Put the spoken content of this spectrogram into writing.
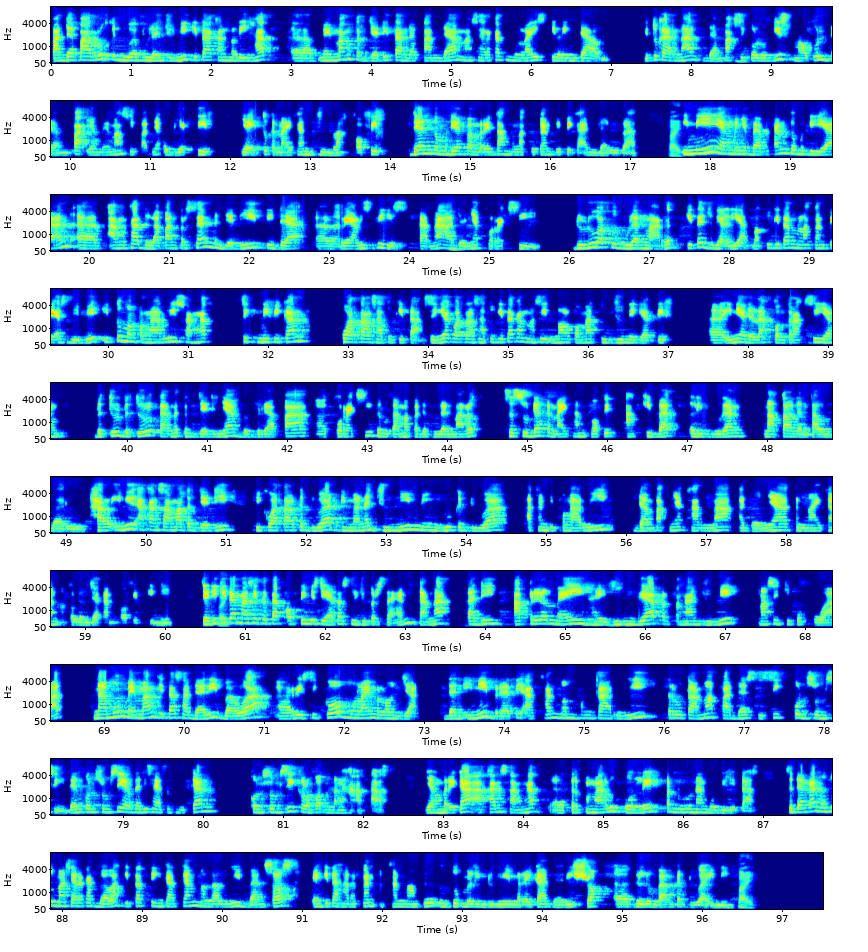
Pada paruh kedua bulan Juni kita akan melihat Eh, memang terjadi tanda-tanda masyarakat mulai skilling down. Itu karena dampak psikologis maupun dampak yang memang sifatnya objektif, yaitu kenaikan jumlah COVID. Dan kemudian pemerintah melakukan PPKM darurat. Baik. Ini yang menyebabkan kemudian uh, angka 8% menjadi tidak uh, realistis karena hmm. adanya koreksi. Dulu waktu bulan Maret kita juga lihat waktu kita melakukan PSBB itu mempengaruhi sangat signifikan kuartal satu kita sehingga kuartal satu kita kan masih 0,7 negatif. Uh, ini adalah kontraksi yang betul-betul karena terjadinya beberapa uh, koreksi terutama pada bulan Maret sesudah kenaikan COVID akibat liburan Natal dan Tahun Baru. Hal ini akan sama terjadi di kuartal kedua, di mana Juni minggu kedua akan dipengaruhi dampaknya karena adanya kenaikan atau lonjakan COVID ini. Jadi kita masih tetap optimis di atas 7 persen karena tadi April, Mei hingga pertengahan Juni masih cukup kuat. Namun memang kita sadari bahwa eh, risiko mulai melonjak dan ini berarti akan mempengaruhi terutama pada sisi konsumsi dan konsumsi yang tadi saya sebutkan konsumsi kelompok menengah atas yang mereka akan sangat eh, terpengaruh oleh penurunan mobilitas. Sedangkan untuk masyarakat bawah kita tingkatkan melalui bansos yang kita harapkan akan mampu untuk melindungi mereka dari shock eh, gelombang kedua ini. Baik.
